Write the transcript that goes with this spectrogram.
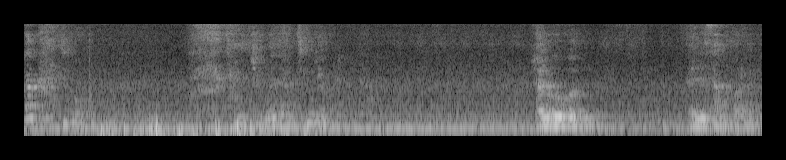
그걸 가지고 다 자기 주머니에 챙겨버립니다. 결국은 엘리상 보라는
